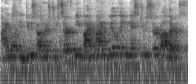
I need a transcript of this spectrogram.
I will induce others to serve me by my willingness to serve others.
